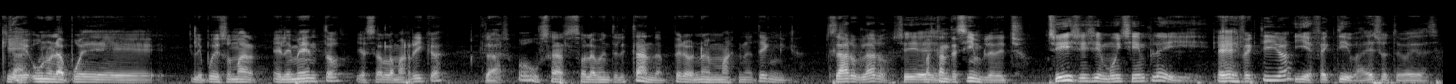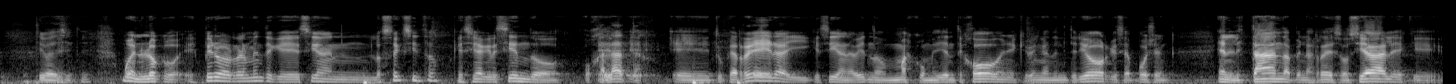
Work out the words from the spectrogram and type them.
Que Claro. uno la puede le puede sumar elementos y hacerla más rica. Claro. O usar solamente el stand-up, pero no es más que una técnica. Claro, claro, sí. Bastante simple, de hecho. Sí, sí, sí, muy simple y, Es efectiva. y efectiva, eso te voy a decir. Te iba a decir. Bueno, loco, espero realmente que sigan los éxitos, que siga creciendo Ojalá. eh, eh, tu carrera y que sigan habiendo más comediantes jóvenes que vengan del interior, que se apoyen en el stand-up, en las redes sociales, que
